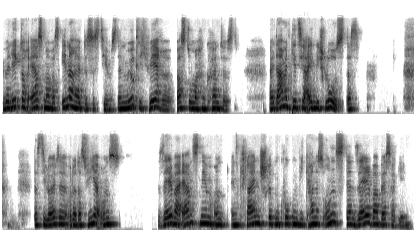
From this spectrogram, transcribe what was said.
überleg doch erstmal, was innerhalb des Systems denn möglich wäre, was du machen könntest. Weil damit geht es ja eigentlich los, dass, dass die Leute oder dass wir uns selber ernst nehmen und in kleinen Schritten gucken, wie kann es uns denn selber besser gehen.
